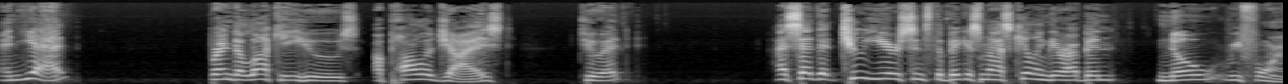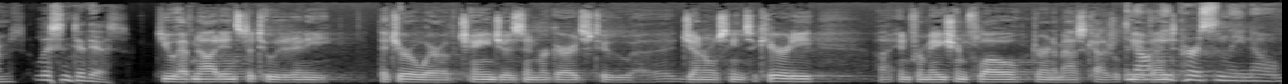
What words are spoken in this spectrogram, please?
and yet, Brenda Lucki, who's apologized to it, has said that two years since the biggest mass killing, there have been no reforms. Listen to this. You have not instituted any that you're aware of changes in regards to uh, general scene security, uh, information flow during a mass casualty not event? Not me personally, no.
